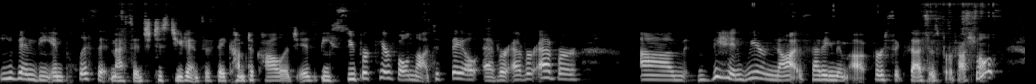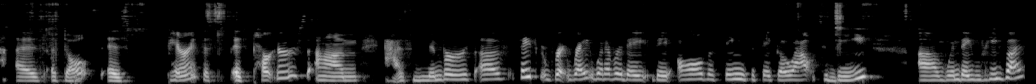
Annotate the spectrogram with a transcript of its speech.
even the implicit message to students as they come to college is be super careful not to fail ever ever ever um, then we are not setting them up for success as professionals as adults as parents as, as partners um, as members of faith right whatever they they all the things that they go out to be um, when they leave us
